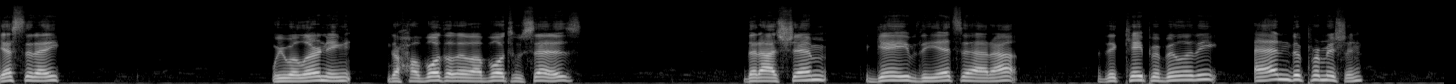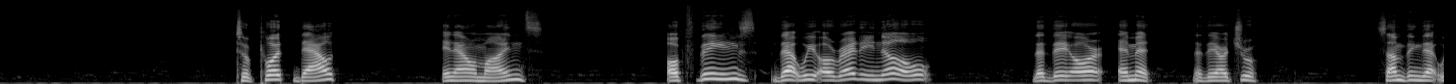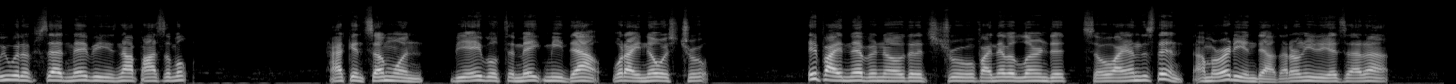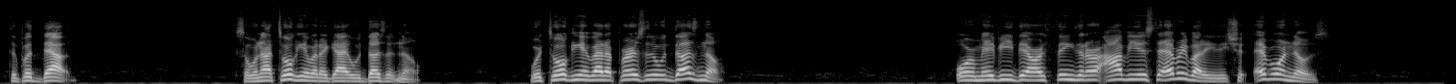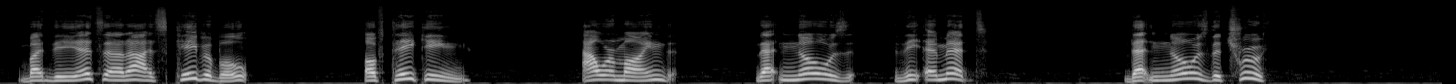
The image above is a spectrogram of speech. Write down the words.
Yesterday, we were learning the Chovot Levavot who says that Hashem gave the Yetzer Hara the capability and the permission to put doubt in our minds of things that we already know that they are emet, that they are true. Something that we would have said maybe is not possible. How can someone be able to make me doubt what I know is true? If I never know that it's true, if I never learned it, so I understand. I'm already in doubt. I don't need to get to put doubt. So we're not talking about a guy who doesn't know. We're talking about a person who does know. Or maybe there are things that are obvious to everybody. They should, everyone knows. But the Yetzer Hara is capable of taking our mind that knows the emet, that knows the truth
